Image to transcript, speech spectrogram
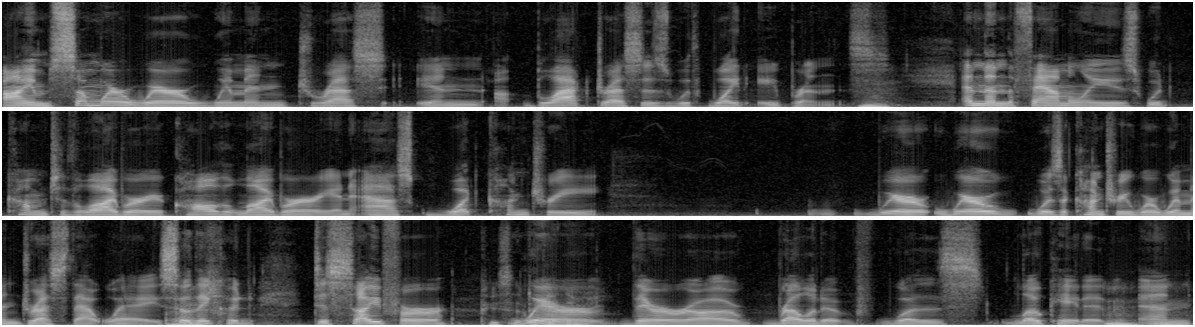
I am somewhere where women dress in uh, black dresses with white aprons. And then the families would come to the library or call the library and ask what country where where was a country where women dressed that way so they could decipher where together. their uh, relative was located Mm, and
